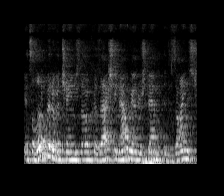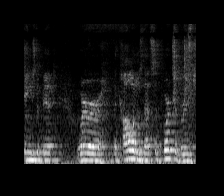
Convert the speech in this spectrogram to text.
It's a little bit of a change though, because actually now we understand that the design's changed a bit where the columns that support the bridge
